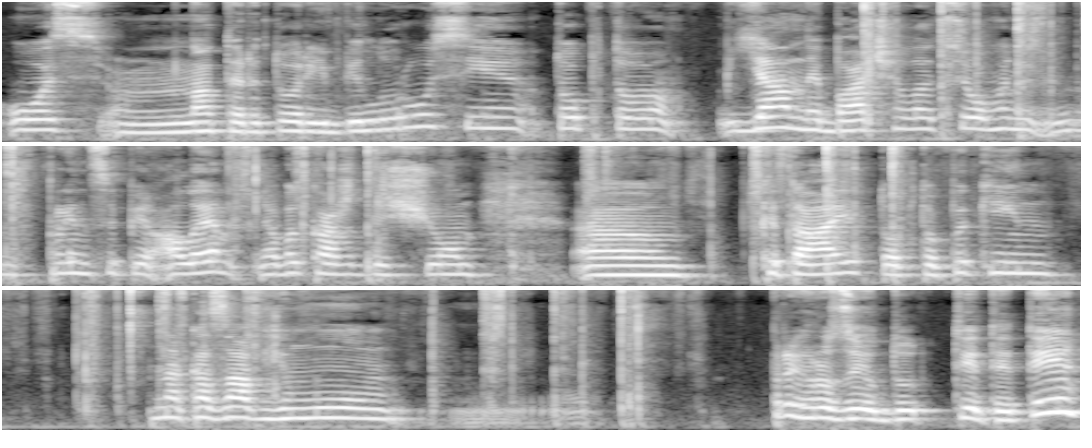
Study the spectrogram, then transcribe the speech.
Ось на території Білорусі. Тобто я не бачила цього, в принципі, але ви кажете, що Китай, тобто Пекін, наказав йому пригрозив ти-ти-ти.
